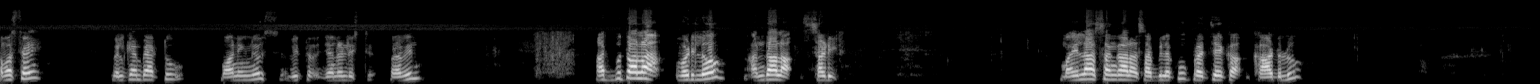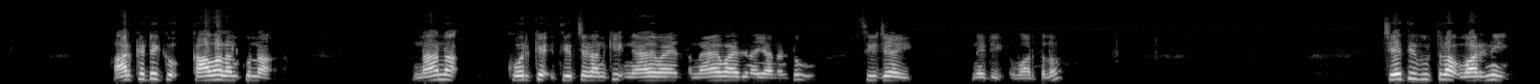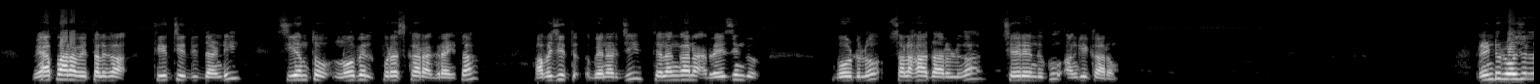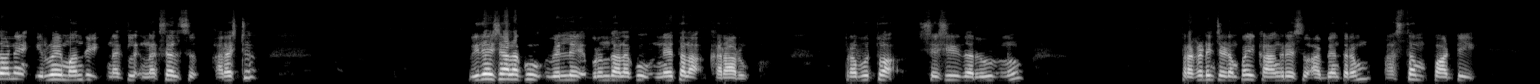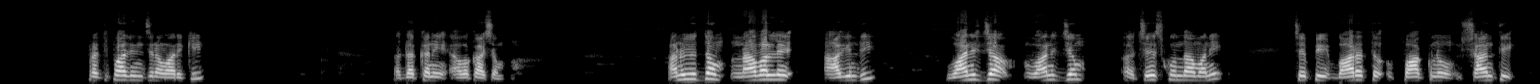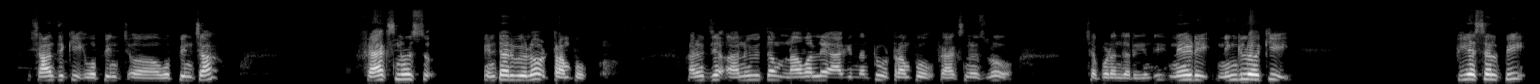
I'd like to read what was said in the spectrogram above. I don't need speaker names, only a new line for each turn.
నమస్తే. Welcome back to morning news with journalist Praveen అద్భుతాల వడిలో అందాల సడి. మహిళా సంఘాల సభ్యులకు ప్రత్యేక కార్డులు. ఆర్కిటెక్ కావాలనుకున్న నాన్న కోరిక తీర్చడానికి న్యాయవాద న్యాయవాదినయ్యానంటూ సిజిఐ నేటి వార్తలో. చేతి వృత్తుల వారిని వ్యాపారవేత్తలుగా తీర్చిదిద్దండి. సీఎంతో నోబెల్ పురస్కార గ్రహీత అభిజిత్ బెనర్జీ తెలంగాణ రైజింగ్ బోర్డులో సలహాదారులుగా చేరేందుకు అంగీకారం. రెండు రోజుల్లోనే ఇరవై మంది నక్సల్స్ అరెస్ట్. విదేశాలకు వెళ్ళే బృందాలకు నేతల ఖరారు. ప్రభుత్వ శశిధరును ప్రకటించడంపై కాంగ్రెస్ అభ్యంతరం హస్తం పార్టీ ప్రతిపాదించిన వారికి దక్కని అవకాశం. అనుయుద్ధం నా వల్లే ఆగింది. వాణిజ్య వాణిజ్యం చేసుకుందామని చెప్పి భారత్ పాక్ను శాంతి శాంతికి ఒప్పించ ఒప్పించా? ఫ్యాక్స్ న్యూస్ ఇంటర్వ్యూలో ట్రంప్. అనుద్య అనుయుద్ధం నా వల్లే ఆగిందంటూ ట్రంప్ ఫ్యాక్స్ న్యూస్లో చెప్పడం జరిగింది. నేడి నింగిలోకి పిఎస్ఎల్పి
